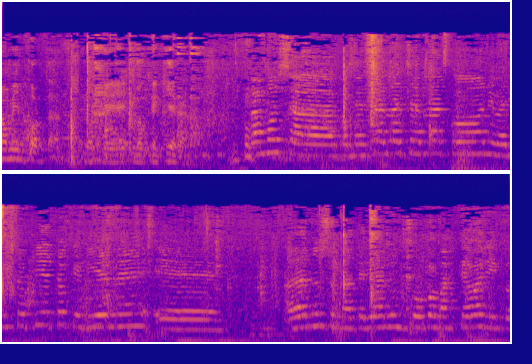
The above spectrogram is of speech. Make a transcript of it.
No me importa, lo que, lo que quieran. Vamos a comenzar la charla con Evaristo Prieto, que viene eh, a darnos un material un poco más teórico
